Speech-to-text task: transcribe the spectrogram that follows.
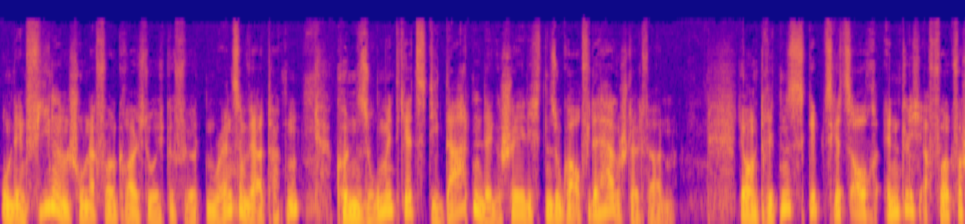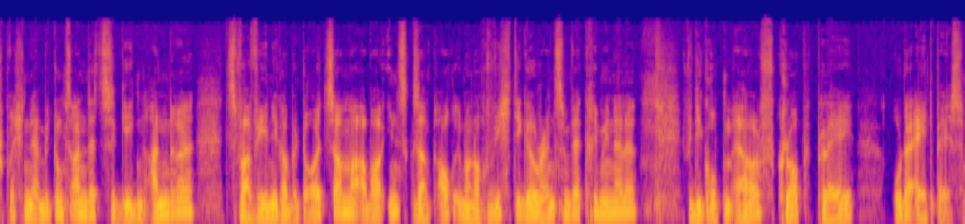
Und in vielen schon erfolgreich durch durchgeführten Ransomware-Attacken können somit jetzt die Daten der Geschädigten sogar auch wiederhergestellt werden. Ja, und drittens gibt es jetzt auch endlich erfolgversprechende Ermittlungsansätze gegen andere, zwar weniger bedeutsame, aber insgesamt auch immer noch wichtige Ransomware-Kriminelle, wie die Gruppen Elf, Clop, Play oder 8base.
